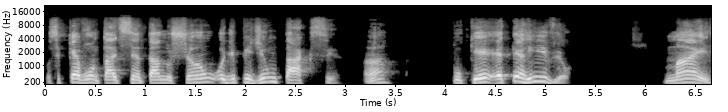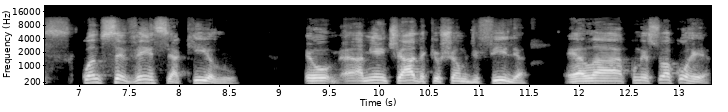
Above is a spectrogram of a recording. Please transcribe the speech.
Você quer vontade de sentar no chão ou de pedir um táxi, porque é terrível. Mas, quando você vence aquilo, eu, a minha enteada, que eu chamo de filha, ela começou a correr,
